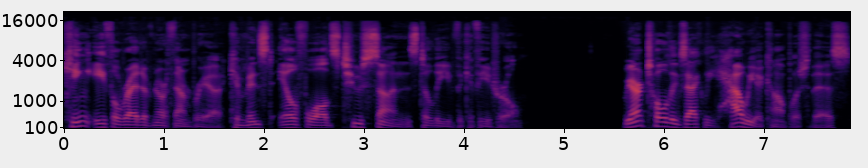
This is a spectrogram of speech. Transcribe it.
King Ethelred of Northumbria convinced Aelfwald's two sons to leave the cathedral. We aren't told exactly how he accomplished this,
